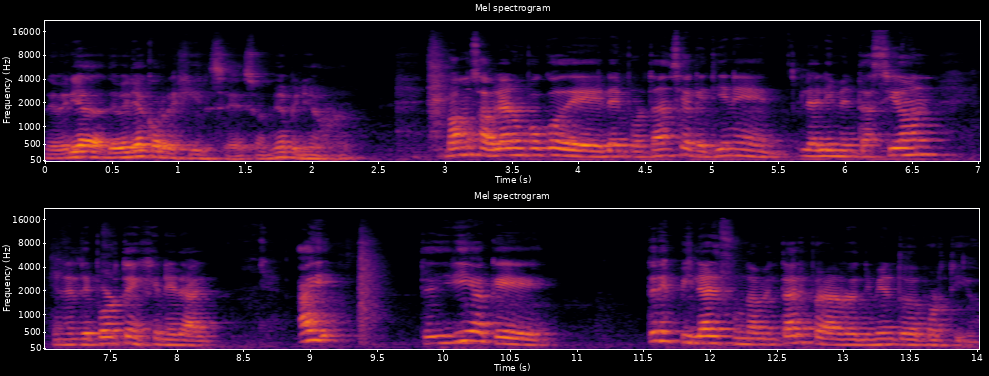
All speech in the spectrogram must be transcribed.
debería, debería corregirse eso, en mi opinión. ¿no? Vamos a hablar un poco de la importancia que tiene la alimentación en el deporte en general. Hay, te diría que, tres pilares fundamentales para el rendimiento deportivo.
